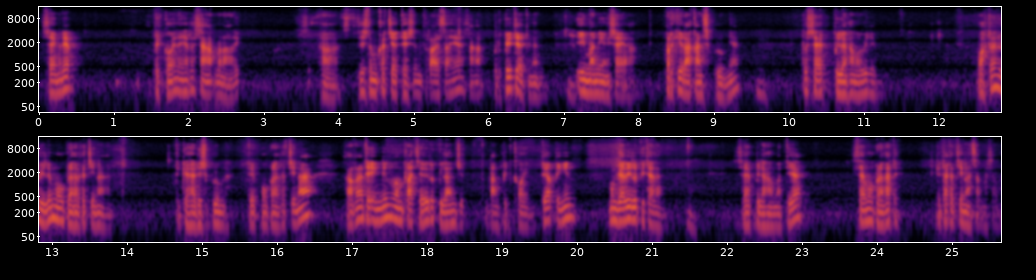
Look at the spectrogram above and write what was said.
saya ngeliat Bitcoin ternyata sangat menarik. Uh, sistem kerja desentralisasinya sangat berbeda dengan iman yang saya perkirakan sebelumnya. Terus saya bilang sama William, waktu itu William mau berangkat ke Cina, kan. tiga hari sebelum lah, dia mau berangkat ke Cina karena dia ingin mempelajari lebih lanjut tentang Bitcoin. Dia ingin menggali lebih dalam. Saya bilang sama dia, saya mau berangkat deh. Kita ke Cina sama-sama.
